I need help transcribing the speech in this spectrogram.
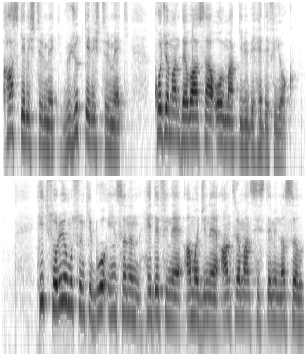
kas geliştirmek, vücut geliştirmek, kocaman devasa olmak gibi bir hedefi yok. Hiç soruyor musun ki bu insanın hedefine, amacına, antrenman sistemi nasıl,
